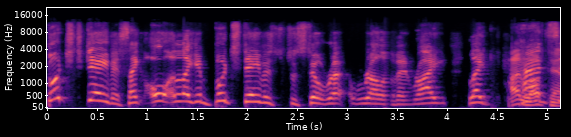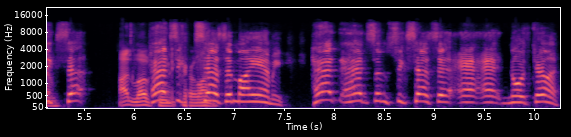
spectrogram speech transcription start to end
Butch Davis, like oh, like if Butch Davis was still re- relevant, right? Like I had success, I love had success Carolina. in Miami, had had some success at, at, at North Carolina.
